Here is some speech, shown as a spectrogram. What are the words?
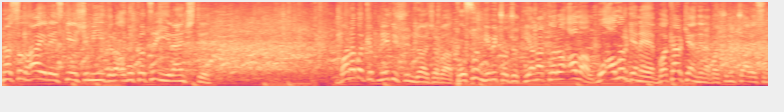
nasıl hayır eski eşim iyidir, avukatı iğrençti. Bana bakıp ne düşündü acaba? Tosun gibi çocuk yanakları al al. Bu alır gene ev. Bakar kendine başımın çaresine.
